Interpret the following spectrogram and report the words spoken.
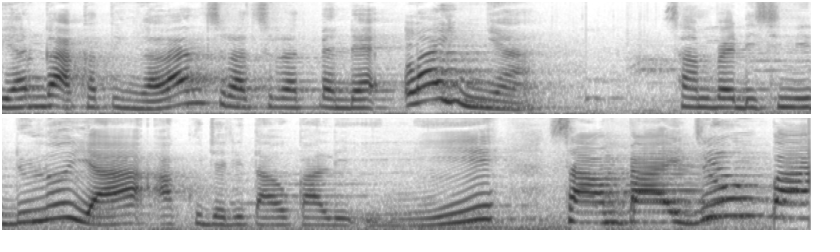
biar nggak ketinggalan surat-surat pendek lainnya. Sampai di sini dulu ya, aku jadi tahu kali ini. Sampai jumpa.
